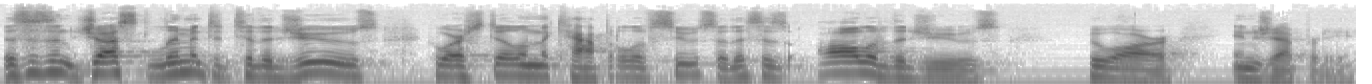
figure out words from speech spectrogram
This isn't just limited to the Jews who are still in the capital of Susa. This is all of the Jews who are in jeopardy.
